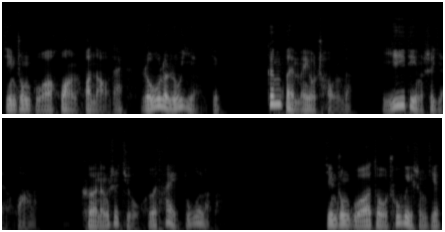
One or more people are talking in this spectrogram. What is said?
金钟国晃了晃脑袋，揉了揉眼睛，根本没有虫子，一定是眼花了，可能是酒喝太多了吧。金钟国走出卫生间，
